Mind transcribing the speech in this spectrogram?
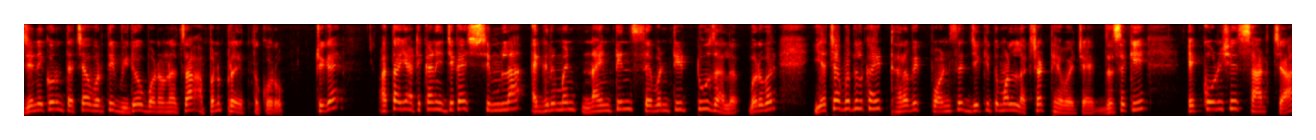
जेणेकरून त्याच्यावरती व्हिडिओ बनवण्याचा आपण प्रयत्न करू. ठीक आहे? आता या ठिकाणी जे काही Shimla agreement nineteen seventy two झालं बरोबर? याच्याबद्दल काही ठराविक पॉईंट्स आहेत जे की तुम्हाला लक्षात ठेवायचे आहेत. जसं की एकोणीसशे साठच्या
